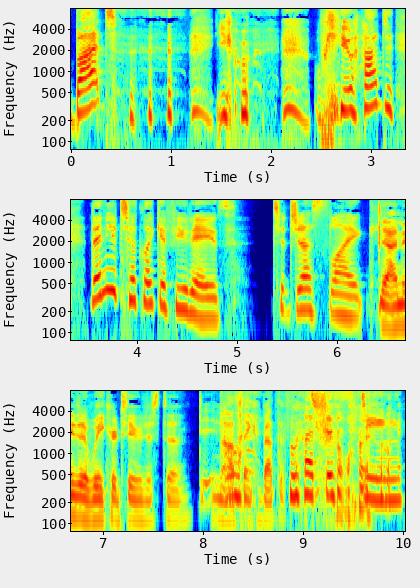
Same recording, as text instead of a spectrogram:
But you you had to then you took like a few days to just like Yeah, I needed a week or two just to not think about the fence let the sting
